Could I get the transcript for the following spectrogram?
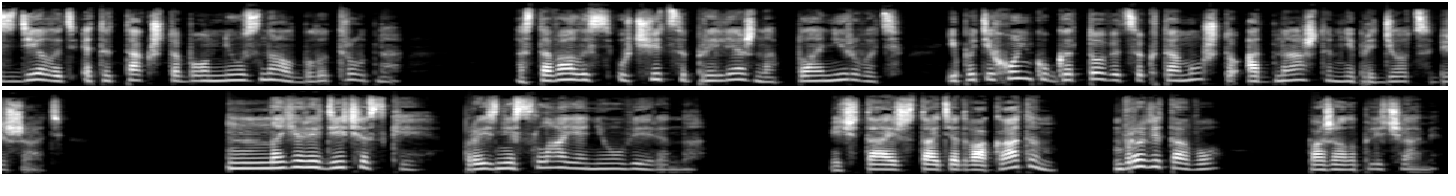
сделать это так, чтобы он не узнал, было трудно. Оставалось учиться прилежно, планировать и потихоньку готовиться к тому, что однажды мне придется бежать. На юридический произнесла я неуверенно. «Мечтаешь стать адвокатом?» «Вроде того», — пожала плечами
